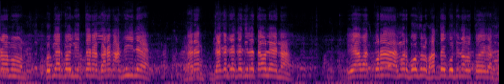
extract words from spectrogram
টাকা মন কবি আর কই লিখতে না গারাক আসেই না। গারাক দিলে তাও লেয় না। এই আবাদ করা আমার বৌজল ভাত দেয় কঠিন অবস্থা হয়ে গেছে।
